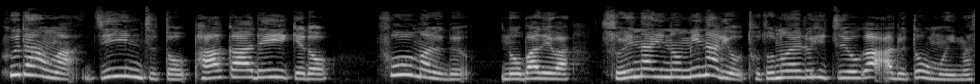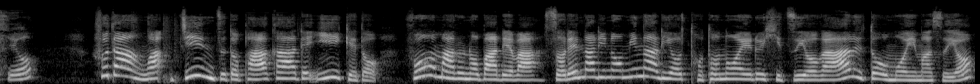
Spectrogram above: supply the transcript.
普段はジーンズとパーカーでいいけど、フォーマルの場ではそれなりの身なりを整える必要があると思いますよ。普段はジーンズとパーカーでいいけど、フォーマルの場ではそれなりの身なりを整える必要があると思いますよ。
